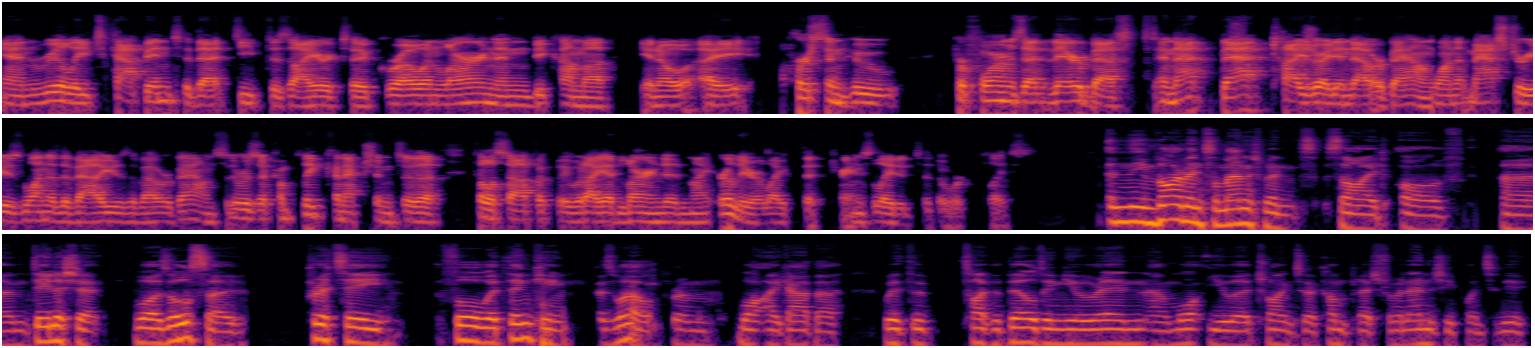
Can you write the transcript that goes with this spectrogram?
and really tap into that deep desire to grow and learn and become a you know a person who performs at their best. And that that ties right into outward bound. One that mastery is one of the values of outward bound. So there was a complete connection to the philosophically what i had learned in my earlier life that translated to the workplace. And the environmental management side of um, dealership was also pretty forward thinking as well from what i gather with the type of building you were in and what you were trying to accomplish from an energy point of view.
